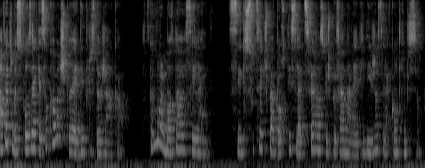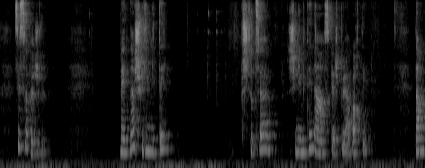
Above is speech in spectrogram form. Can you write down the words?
en fait, je me suis posé la question comment je peux aider plus de gens encore? Parce que moi, le moteur, c'est l'aide. C'est le soutien que je peux apporter, c'est la différence que je peux faire dans la vie des gens, c'est la contribution. C'est ça que je veux. Maintenant, je suis limitée. Je suis toute seule. Je suis limitée dans ce que je peux apporter. Donc,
